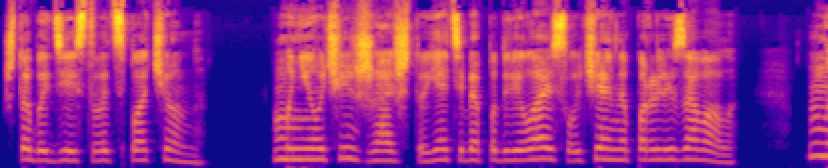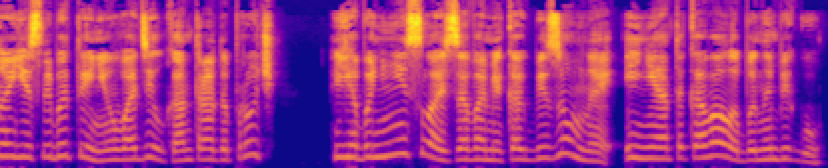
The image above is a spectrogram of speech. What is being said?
чтобы действовать сплоченно. Мне очень жаль, что я тебя подвела и случайно парализовала. Но если бы ты не уводил Контрада прочь, я бы не неслась за вами как безумная и не атаковала бы на бегу.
